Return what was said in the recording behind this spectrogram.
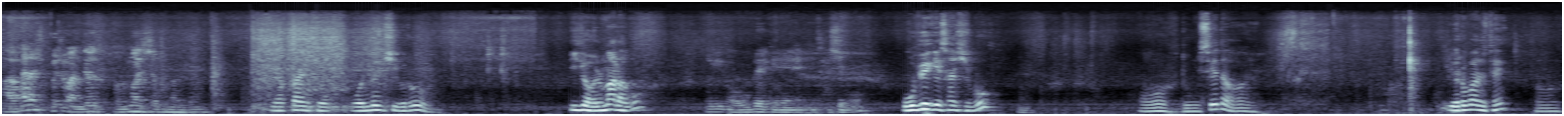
아, 화장실 보좀 안 돼서 얼마나 지저분한데. 약간 그 원룸식으로 이게 얼마라고? 여기가 500에 45. 500에 45? 어 너무 세다 열어봐도 돼? 어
